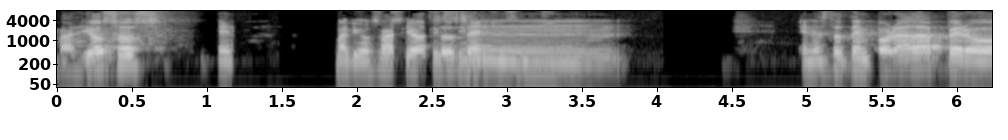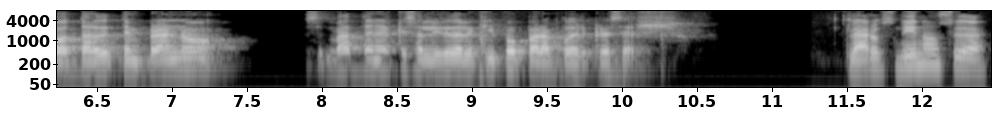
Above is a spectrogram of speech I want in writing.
valiosos, en, valiosos, valiosos sí, en, en esta temporada, pero tarde o temprano va a tener que salir del equipo para poder crecer. Claro, sí, no, o sea,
